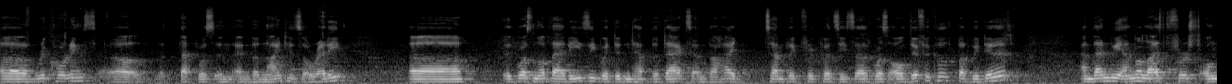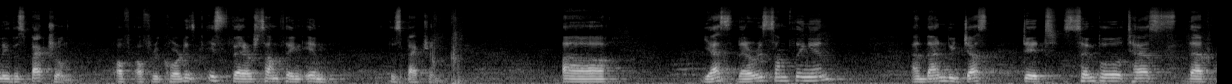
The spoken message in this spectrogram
uh, recordings. Uh, that was in, in the 90s already. Uh, it was not that easy. We didn't have the DACs and the high sampling frequencies. That was all difficult, but we did it. And then we analyzed first only the spectrum of, of recordings. Is there something in the spectrum? Uh, yes, there is something in. And then we just did simple tests that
